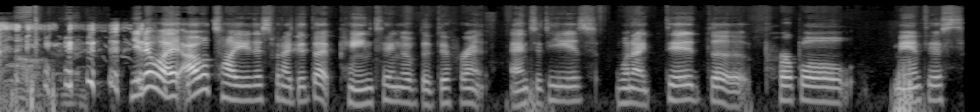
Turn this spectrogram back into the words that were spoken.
Oh, you know what? I will tell you this: when I did that painting of the different entities, when I did the purple mantis,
